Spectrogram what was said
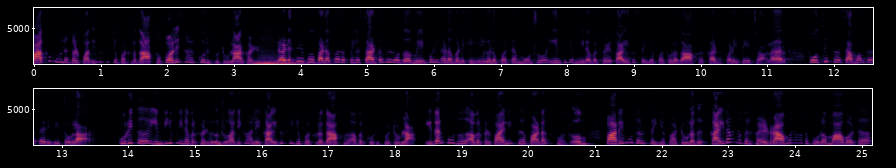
வாக்குமூலங்கள் பதிவு செய்யப்பட்டுள்ளதாக போலீசார் குறிப்பிட்டுள்ளார்கள். நெடுத்தீவு கடற்பரப்பில் சட்டவிரோத மீன்பிடி நடவடிக்கையில் ஈடுபட்ட மூன்று இந்திய மீனவர்கள் கைது செய்யப்பட்டுள்ளதாக கடற்படை பேச்சாளர் புத்திக சமந்த தெரிவித்துள்ளார். குறித்து இந்திய மீனவர்கள் இன்று அதிகாலை கைது செய்யப்பட்டுள்ளதாக அவர் குறிப்பிட்டுள்ளார். இதன்போது அவர்கள் பயணித்த படகு ஒன்றும் பறிமுதல் செய்யப்பட்டுள்ளது. கைதானவர்கள் ராமநாதபுரம் மாவட்ட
